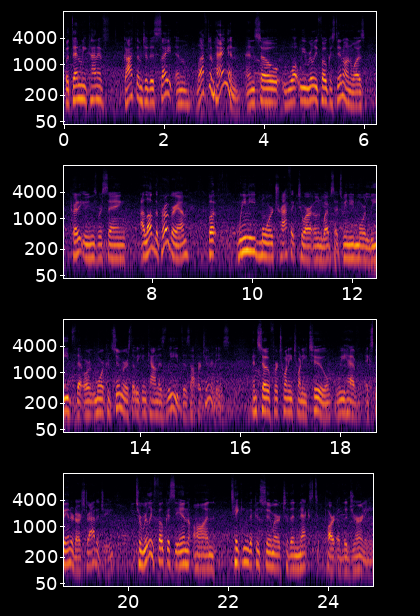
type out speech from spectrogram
but then we kind of got them to this site and left them hanging. And so what we really focused in on was credit unions were saying, I love the program, but we need more traffic to our own websites. We need more leads that or more consumers that we can count as leads as opportunities. And so for 2022, we have expanded our strategy to really focus in on taking the consumer to the next part of the journey,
